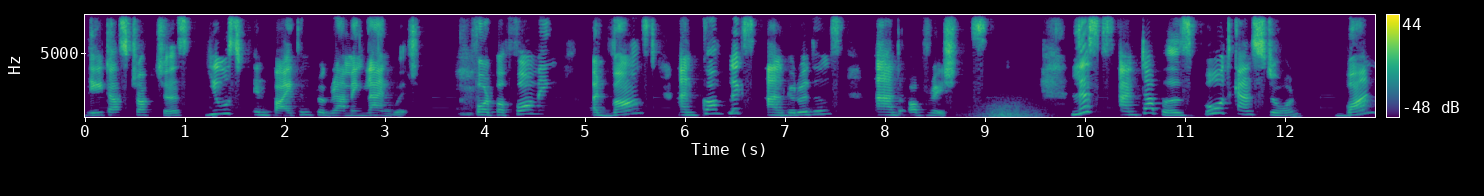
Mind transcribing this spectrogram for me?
data structures used in Python programming language for performing advanced and complex algorithms and operations. Lists and tuples both can store one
